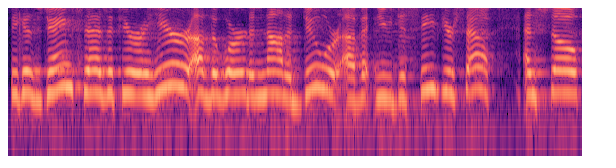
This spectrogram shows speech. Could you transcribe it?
Because James says, if you're a hearer of the word and not a doer of it, you deceive yourself. And so,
